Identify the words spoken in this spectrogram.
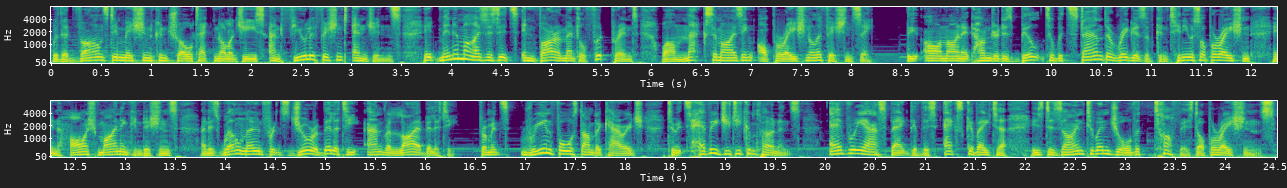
with advanced emission control technologies and fuel-efficient engines, it minimizes its environmental footprint while maximizing operational efficiency. The R9800 is built to withstand the rigors of continuous operation in harsh mining conditions and is well known for its durability and reliability. From its reinforced undercarriage to its heavy-duty components, every aspect of this excavator is designed to endure the toughest operations.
